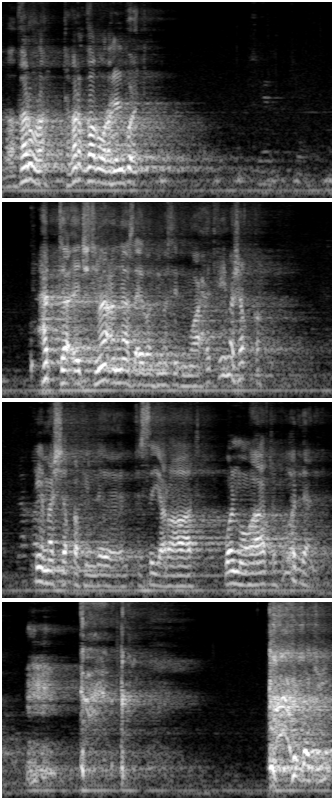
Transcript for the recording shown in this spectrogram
ضرورة تبرك ضرورة للبعد. حتى اجتماع الناس أيضا في مسجد واحد فيه مشقة. فيه مشقة في في السيارات والمواقف وغير ذلك. شيخ.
